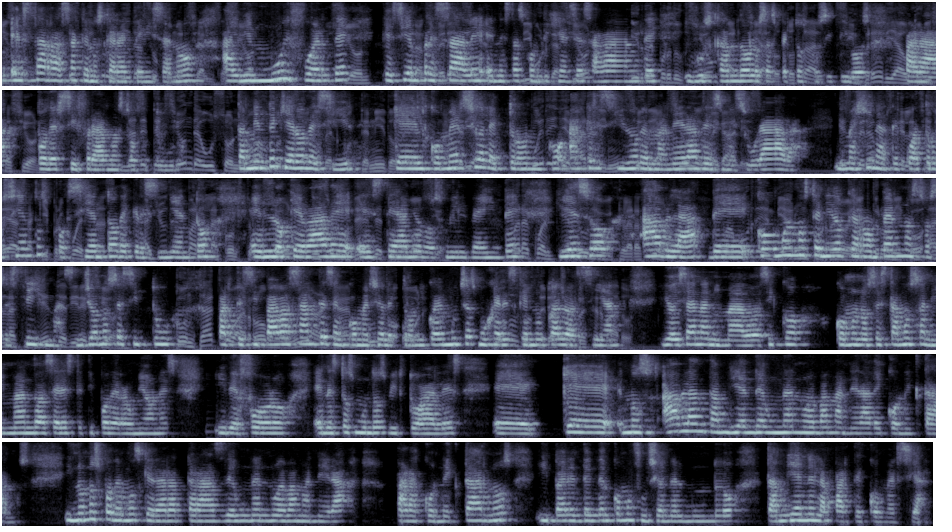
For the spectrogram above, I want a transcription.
esta raza que nos caracteriza, ¿no? Alguien muy fuerte que siempre sale en estas contingencias avante y buscando los aspectos positivos para poder cifrar nuestro futuro. También te quiero decir que el comercio electrónico ha crecido de manera desmesurada Imagínate, 400% de crecimiento en lo que va de este año 2020 y eso habla de cómo hemos tenido que romper nuestros estigmas. Yo no sé si tú participabas antes en comercio electrónico, hay muchas mujeres que nunca lo hacían y hoy se han animado, así como nos estamos animando a hacer este tipo de reuniones y de foro en estos mundos virtuales. Eh, que nos hablan también de una nueva manera de conectarnos y no nos podemos quedar atrás de una nueva manera para conectarnos y para entender cómo funciona el mundo también en la parte comercial.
